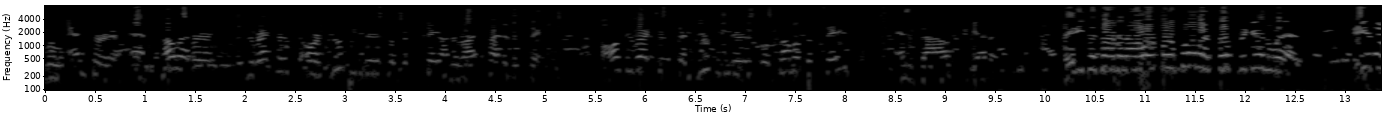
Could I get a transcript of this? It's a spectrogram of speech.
will enter and however, the directors or group leaders will just stay on the right side of the stage. All directors and group leaders will come up the stage and bow together. Ladies and gentlemen, our performance, let's begin with Ino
